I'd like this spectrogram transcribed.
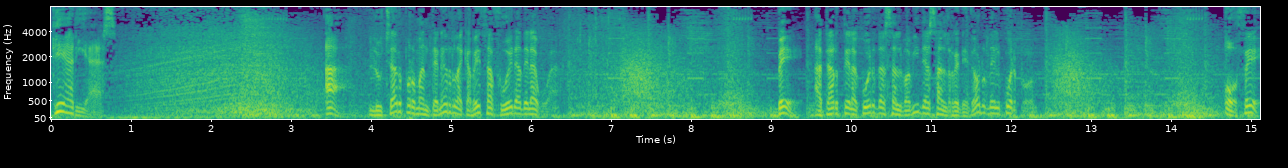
¿Qué harías? A. Luchar por mantener la cabeza fuera del agua. B. Atarte la cuerda salvavidas alrededor del cuerpo. O C.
